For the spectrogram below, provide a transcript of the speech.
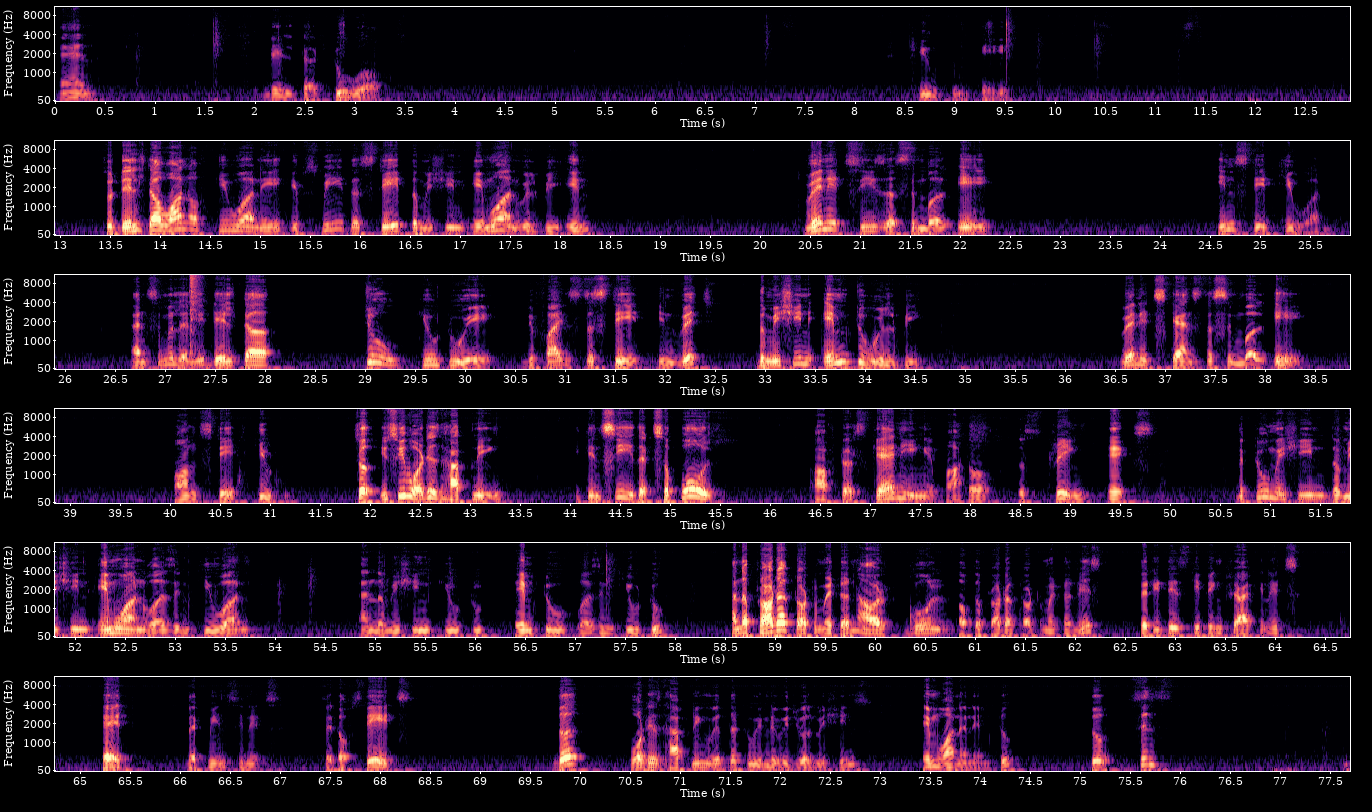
and delta 2 of q2 a. So, delta 1 of q1a gives me the state the machine M1 will be in. When it sees a symbol A in state q1 and similarly delta 2 Q2A defines the state in which the machine M2 will be when it scans the symbol A on state Q2. So, you see what is happening you can see that suppose after scanning a part of the string x the two machine the machine M1 was in Q1 and the machine Q2 M2 was in Q2 and the product automaton our goal of the product automaton is that it is keeping track in its head that means in its set of states the what is happening with the two individual machines M1 and M2. So, since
